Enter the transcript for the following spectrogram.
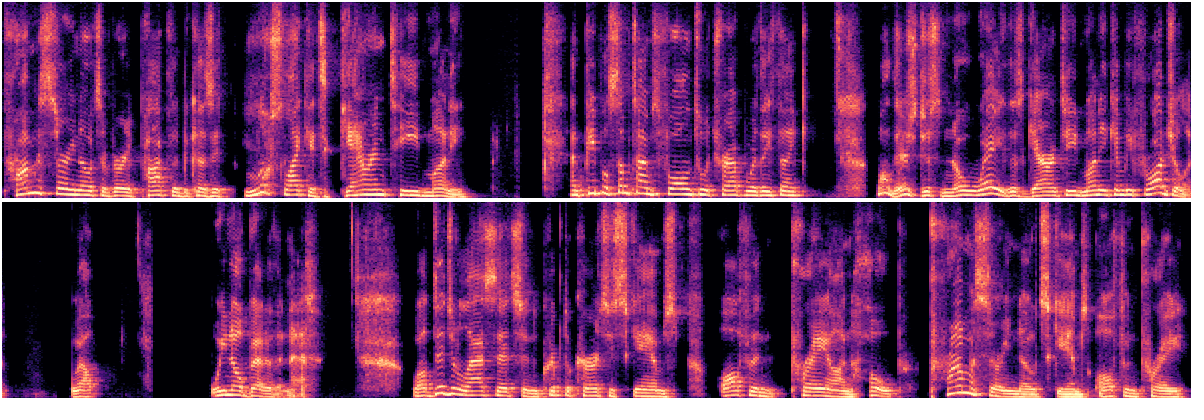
promissory notes are very popular because it looks like it's guaranteed money. And people sometimes fall into a trap where they think, well, there's just no way this guaranteed money can be fraudulent. Well, we know better than that. While digital assets and cryptocurrency scams often prey on hope, promissory note scams often prey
